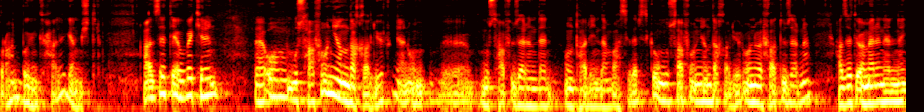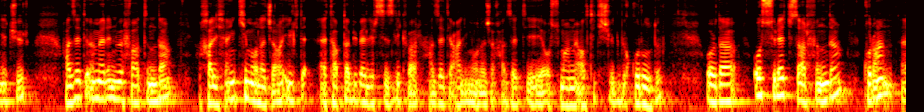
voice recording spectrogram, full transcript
Kur'an bugünkü hale gelmiştir. Hazreti Ebubekir'in e, o mushafı onun yanında kalıyor. Yani o e, mushaf üzerinden, onun tarihinden bahsederiz ki o mushaf onun yanında kalıyor. Onun vefatı üzerine Hazreti Ömer'in eline geçiyor. Hazreti Ömer'in vefatında halifenin kim olacağı ilk de, etapta bir belirsizlik var. Hazreti Ali mi olacak, Hazreti Osman mı? Altı kişilik bir kuruldur. Orada o süreç zarfında Kur'an e,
